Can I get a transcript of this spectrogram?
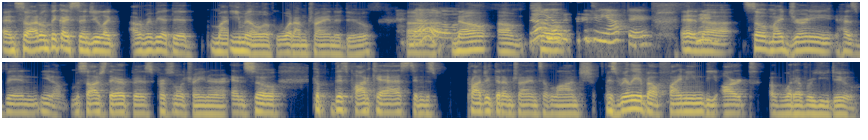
And so I don't think I sent you like, or maybe I did my email of what I'm trying to do. Uh, no. Uh, no. Um, no, so, you'll send it to me after. and uh, so my journey has been, you know, massage therapist, personal trainer. And so the, this podcast and this project that I'm trying to launch is really about finding the art of whatever you do.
